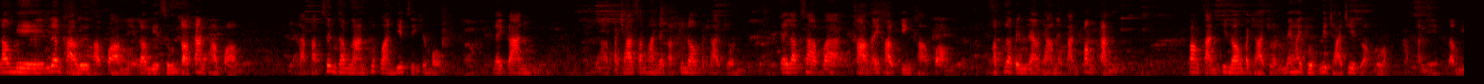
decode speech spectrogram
เรามีเรื่องข่าวลือข่าวปลอมนี่เรามีศูนย์ต่อต้านข่าวปลอมนะครับซึ่งทำงานทุกวัน 24 ชั่วโมง ในการประชาสัมพันธ์ให้กับพี่น้องประชาชน ได้รับทราบว่าข่าวไหนข่าวจริงข่าวปลอมครับเพื่อเป็นแนวทางในการป้องกัน ป้องกันพี่น้องประชาชนไม่ให้ถูกมิจฉาชีพหลอกลวงครับอันนี้เรามี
